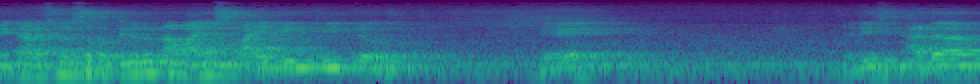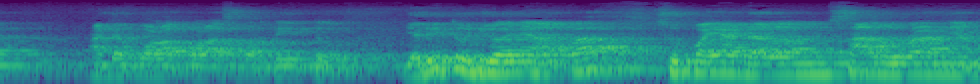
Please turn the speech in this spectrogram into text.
Mekanisme seperti itu namanya sliding window. Oke. Okay. Jadi ada ada pola-pola seperti itu. Jadi tujuannya apa? Supaya dalam saluran yang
